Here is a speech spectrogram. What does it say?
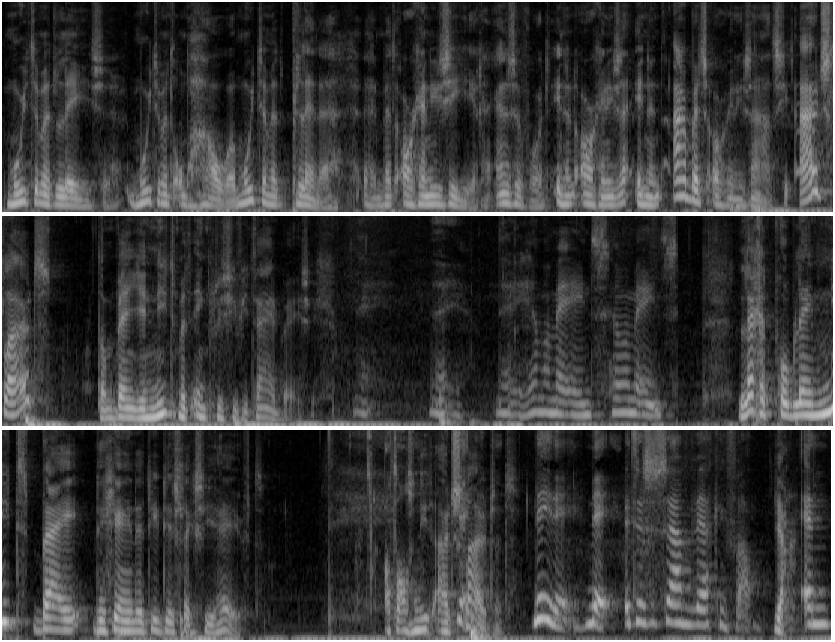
moeite met lezen, moeite met onthouden, moeite met plannen, eh, met organiseren enzovoort in een, organisa- in een arbeidsorganisatie uitsluit, dan ben je niet met inclusiviteit bezig. Nee, nee, nee, helemaal mee eens. Helemaal mee eens. Leg het probleem niet bij degene die dyslexie heeft. Althans niet uitsluitend. Nee, nee, nee. Het is een samenwerking van. Ja. En,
